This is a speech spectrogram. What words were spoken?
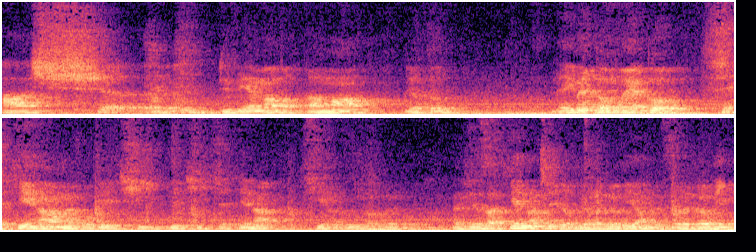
až eh, dvěma vatama, to dejme tomu jako třetina nebo větší, větší třetina přírodního vlivu. Takže zatím na té době ledový a meziledový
